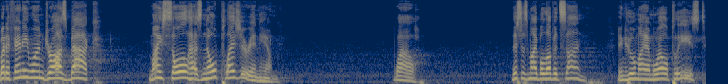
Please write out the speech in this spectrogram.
But if anyone draws back, my soul has no pleasure in him. Wow. This is my beloved Son, in whom I am well pleased.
